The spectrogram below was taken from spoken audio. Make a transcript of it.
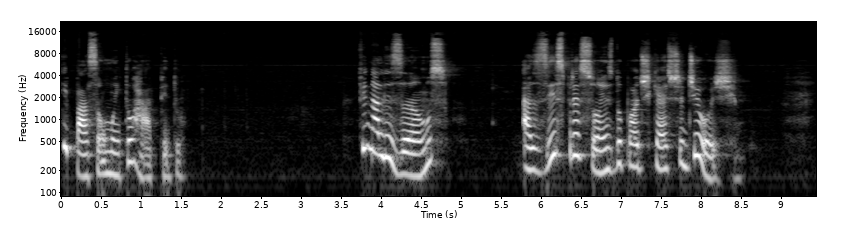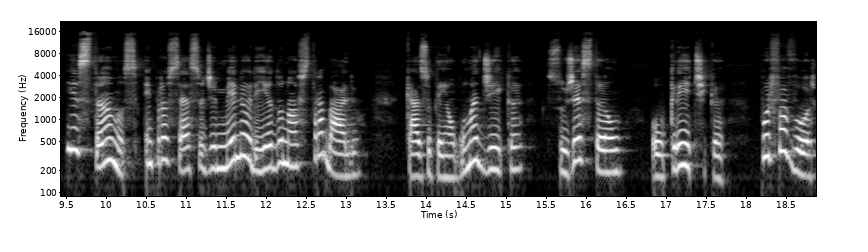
e passam muito rápido. Finalizamos as expressões do podcast de hoje. E estamos em processo de melhoria do nosso trabalho. Caso tenha alguma dica, sugestão ou crítica, por favor,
